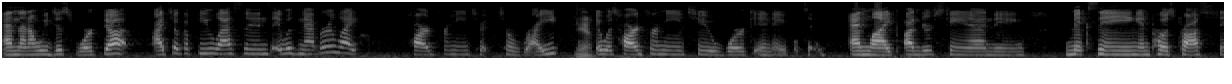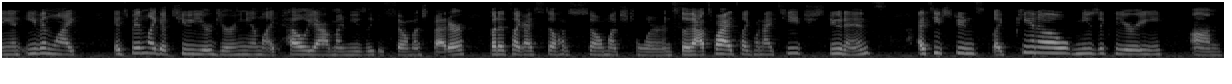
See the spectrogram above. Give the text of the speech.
And then we just worked up. I took a few lessons. It was never like hard for me to, to write. Yeah. It was hard for me to work in Ableton and like understanding mixing and post processing and even like it's been like a two year journey and like hell yeah my music is so much better but it's like i still have so much to learn so that's why it's like when i teach students i teach students like piano music theory um,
